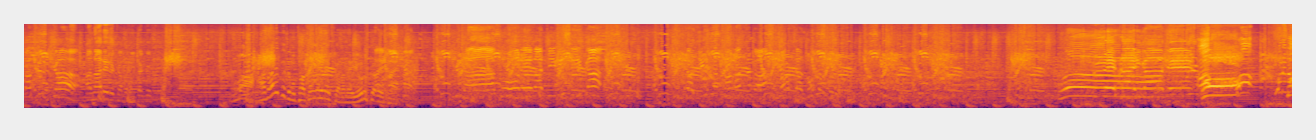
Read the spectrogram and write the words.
まくるか離れるかの二択ですまあ離れてても戦えないですからね寄るしかないですねはいはいはいさあこれは厳しいかさあゲータも余ったかちゃんどうわ上タイガーであこれは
